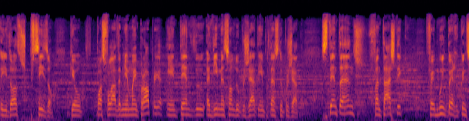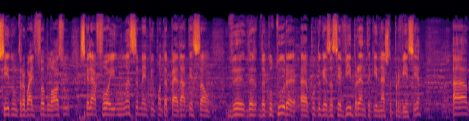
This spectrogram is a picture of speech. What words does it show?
idosos precisam. Que eu posso falar da minha mãe própria entendo a dimensão do projeto e a importância do projeto. 70 anos, fantástico, foi muito bem reconhecido, um trabalho fabuloso. Se calhar foi um lançamento e um pontapé da atenção de, de, da cultura uh, portuguesa ser vibrante aqui nesta província. Uh,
